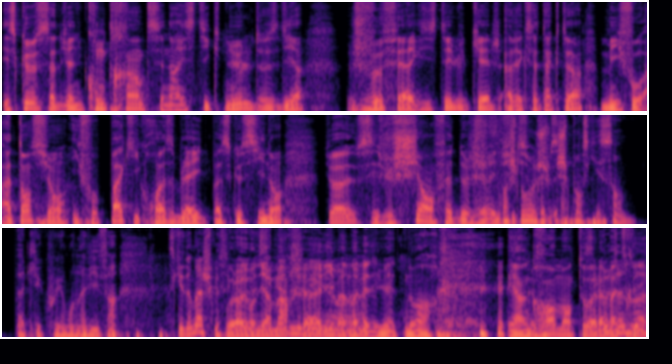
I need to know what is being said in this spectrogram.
est-ce que ça devient une contrainte scénaristique nulle de se dire, je veux faire exister Luke Cage avec cet acteur, mais il faut, attention, il faut pas qu'il croise Blade parce que sinon, tu vois, c'est juste chiant, en fait, de gérer une fiction Franchement, comme je, ça. je pense qu'ils s'en les couilles, à mon avis. Enfin, ce qui est dommage, que c'est. Ou alors quand ils vont dire Marshall Ali, maintenant il a euh, des lunettes noires et un grand manteau à la Matrix.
